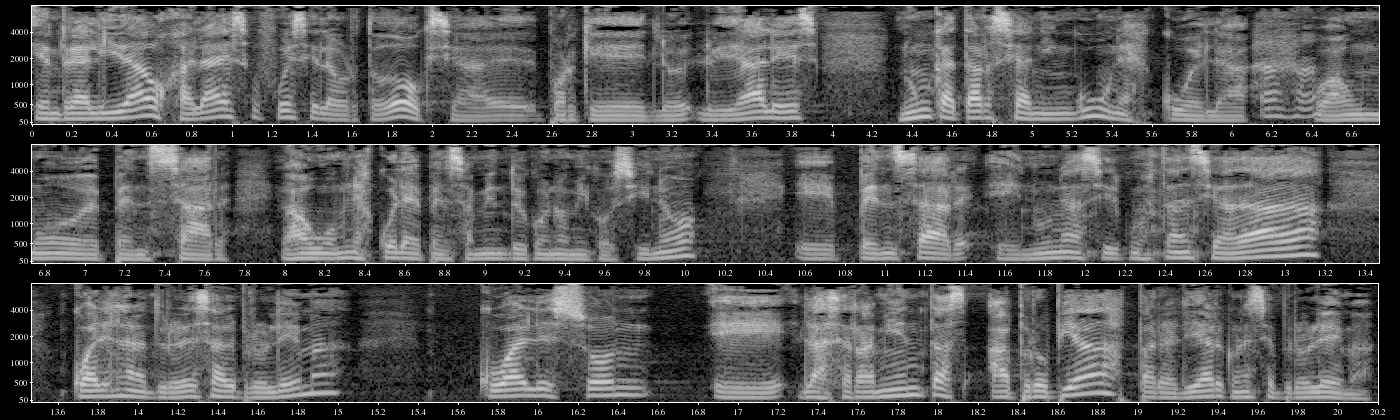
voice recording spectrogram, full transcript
en realidad ojalá eso fuese la ortodoxia, eh, porque lo, lo ideal es nunca atarse a ninguna escuela Ajá. o a un modo de pensar, a una escuela de pensamiento económico, sino eh, pensar en una circunstancia dada cuál es la naturaleza del problema, cuáles son eh, las herramientas apropiadas para lidiar con ese problema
